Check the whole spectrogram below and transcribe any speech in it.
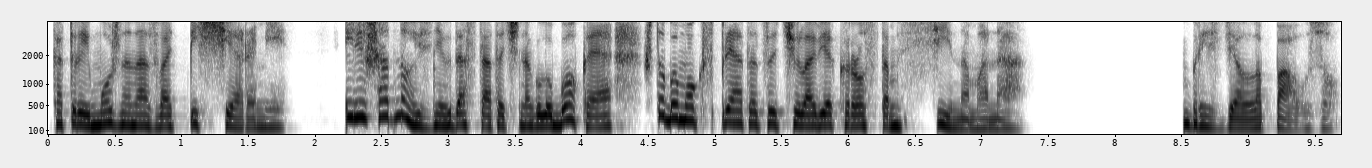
которые можно назвать пещерами. И лишь одно из них достаточно глубокое, чтобы мог спрятаться человек ростом с Синнамона. Бри сделала паузу.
